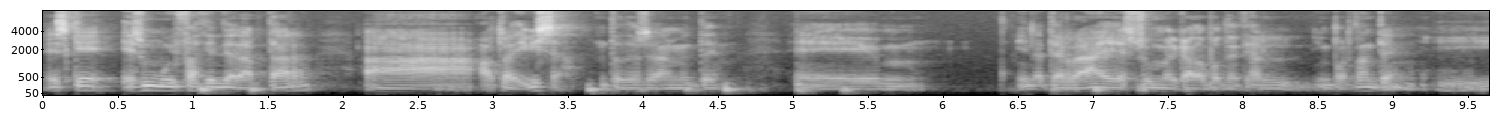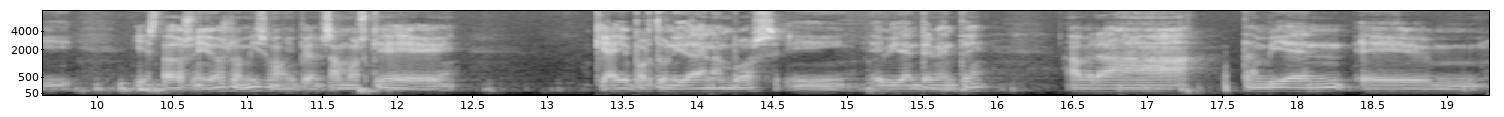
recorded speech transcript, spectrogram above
es que es muy fácil de adaptar a, a otra divisa. Entonces, realmente, eh, Inglaterra es un mercado potencial importante y, y, Estados Unidos lo mismo. Y pensamos que, que hay oportunidad en ambos y, evidentemente, habrá también. Eh,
